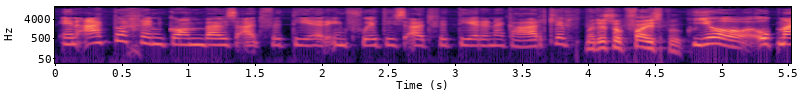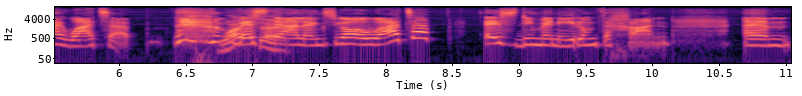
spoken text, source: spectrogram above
En ek begin combos adverteer en foto's adverteer en ek hardloop Maar dis op Facebook. Ja, op my WhatsApp. WhatsApp. Bestellings. Ja, WhatsApp is die manier om te gaan. Ehm um,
